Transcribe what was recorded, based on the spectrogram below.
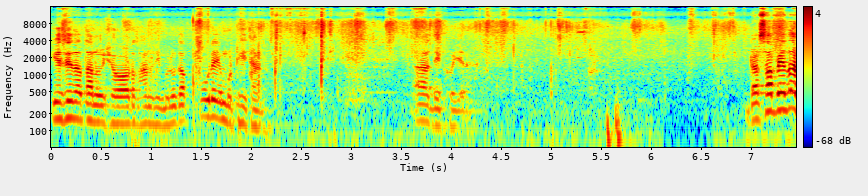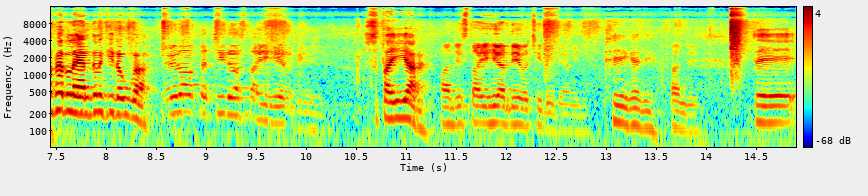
ਕਿਸੇ ਦਾ ਤੁਹਾਨੂੰ ਸ਼ਾਰਟ ਥਣ ਨਹੀਂ ਮਿਲੂਗਾ ਪੂਰੇ ਮੁੱਠੀ ਥਣ ਆਹ ਦੇਖੋ ਜਰਾ। ਡਾਕਟਰ ਸਾਹਿਬ ਇਹਦਾ ਫਿਰ ਲੈਣ ਦੇਣ ਕੀ ਰਹੂਗਾ? ਇਹਦਾ ਕੱਚੀ ਦਾ 27000 ਰੁਪਏ। ਜੀ 27000 ਹਾਂਜੀ 27000 ਦੀ ਬੱਚੀ ਦੇ ਦਿਆਂਗੇ। ਜੀ ਠੀਕ ਹੈ ਜੀ। ਹਾਂਜੀ। ਤੇ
